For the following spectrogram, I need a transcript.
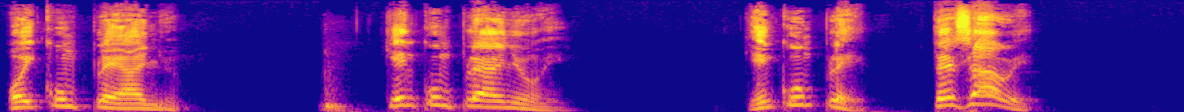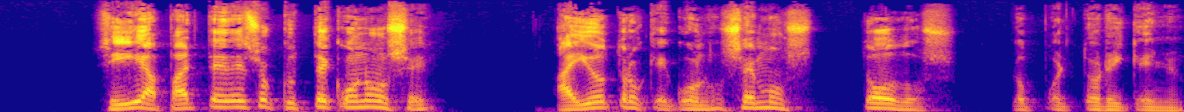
hoy cumpleaños. ¿Quién cumpleaños hoy? ¿Quién cumple? ¿Usted sabe? Sí, aparte de eso que usted conoce, hay otro que conocemos todos los puertorriqueños.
